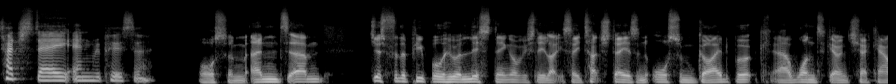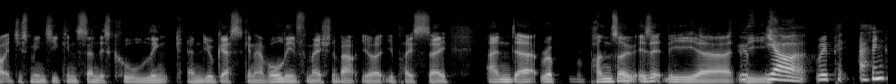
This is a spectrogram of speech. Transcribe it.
TouchStay, and Repuso. Awesome. And um, just for the people who are listening, obviously, like you say, Touch Stay is an awesome guidebook, uh, one to go and check out. It just means you can send this cool link, and your guests can have all the information about your your place to stay. And uh, Rapunzel, is it the uh, the yeah? I think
